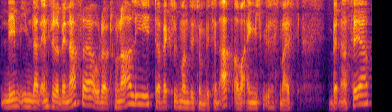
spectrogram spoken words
neben ihm dann entweder Benasser oder Tonali. Da wechselt man sich so ein bisschen ab, aber eigentlich ist es meist Benasser.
